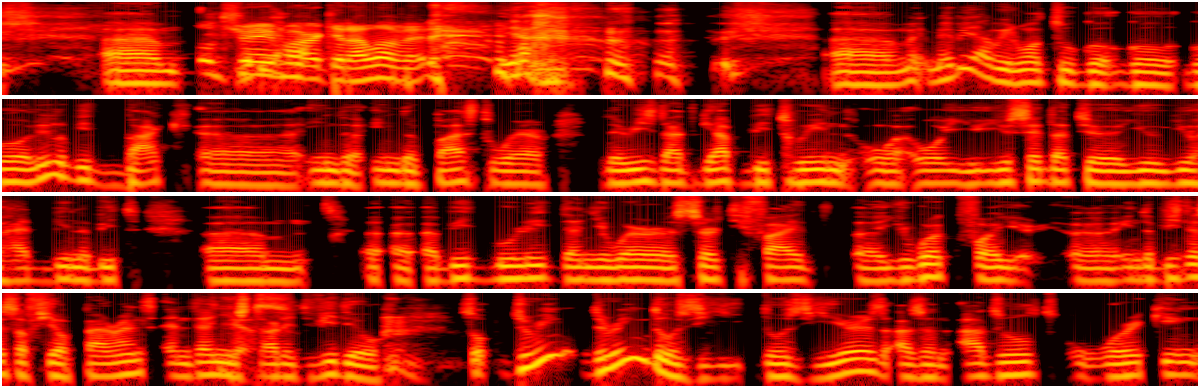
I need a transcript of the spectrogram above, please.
um, we'll trademark it. I love it. Yeah. Uh, maybe i will want to go go go a little bit back uh, in the in the past where there is that gap between or, or you, you said that uh, you you had been a bit um, a, a- bit bullied then you were certified uh, you work for your, uh, in the business of your parents and then you Yes. started video. So during during those those years as an adult working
